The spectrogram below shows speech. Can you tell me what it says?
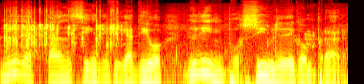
No era tan significativo, no era imposible de comprar.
